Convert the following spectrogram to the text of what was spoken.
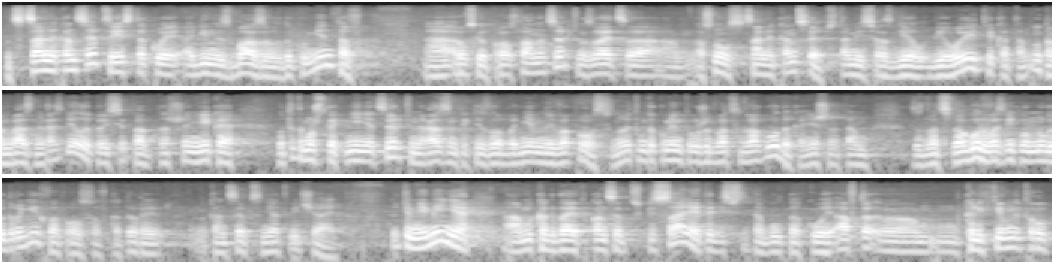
Вот социальная концепция есть такой один из базовых документов а, Русской Православной Церкви, называется а, «Основа социальной концепции». Там есть раздел биоэтика, там, ну, там разные разделы, то есть это отношение некое, вот это, можно сказать, мнение Церкви на разные такие злободневные вопросы. Но этому документу уже 22 года, конечно, там за 22 года возникло много других вопросов, которые концепция не отвечает. Но тем не менее, а, мы когда эту концепцию писали, это действительно был такой авто, коллективный труд,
